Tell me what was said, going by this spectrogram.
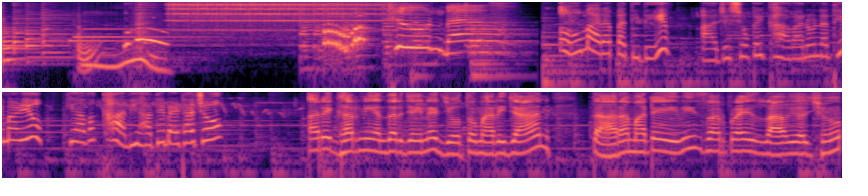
Bells. ઓ મારા પતિદેવ આજે શું કંઈ ખાવાનું નથી મળ્યું કે આવા ખાલી હાથે બેઠા છો અરે ઘરની અંદર જઈને જોતો મારી જાન તારા માટે એવી સરપ્રાઈઝ લાવ્યો છું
